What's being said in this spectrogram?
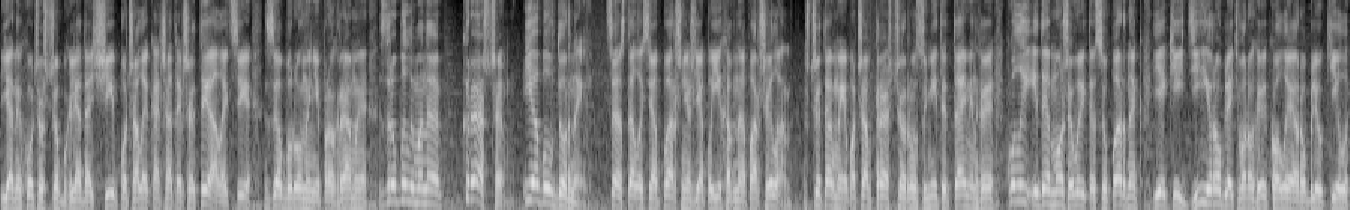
Я не хочу, щоб глядачі почали качати чити, але ці заборонені програми зробили мене кращим. Я був дурний. Це сталося перш ніж я поїхав на перший лан. З читами я почав краще розуміти таймінги, коли і де може вийти суперник, які дії роблять вороги, коли я роблю кіл.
